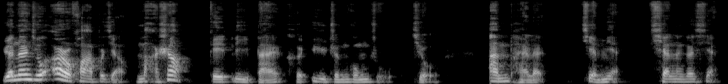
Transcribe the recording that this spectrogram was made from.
袁丹丘二话不讲，马上给李白和玉真公主就安排了见面，牵了个线。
